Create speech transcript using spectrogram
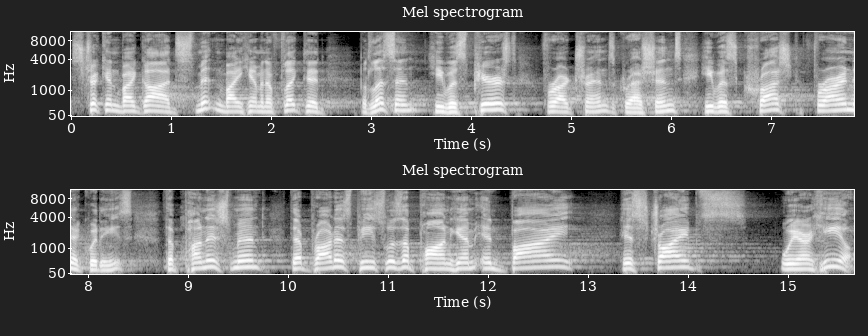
stricken by God, smitten by him, and afflicted. But listen, he was pierced for our transgressions, he was crushed for our iniquities. The punishment that brought us peace was upon him, and by his stripes we are healed.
